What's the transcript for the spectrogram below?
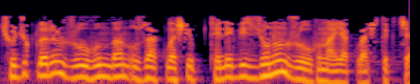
çocukların ruhundan uzaklaşıp televizyonun ruhuna yaklaştıkça,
